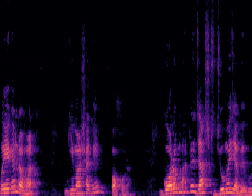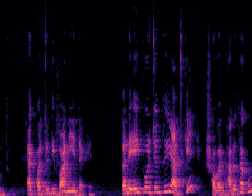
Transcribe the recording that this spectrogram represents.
হয়ে গেল আমার গিমা শাকের পকোড়া। গরম ভাতে জাস্ট জমে যাবে বন্ধু, একবার যদি বানিয়ে দেখেন। তাহলে এই পর্যন্তই আজকে, সবাই ভালো থাকুন,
